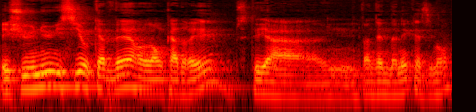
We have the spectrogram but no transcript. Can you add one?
Et je suis venu ici au Cap Vert encadré, c'était il y a une vingtaine d'années quasiment.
